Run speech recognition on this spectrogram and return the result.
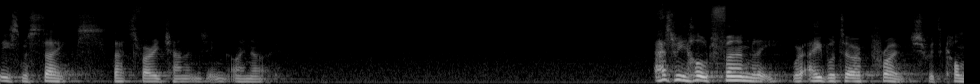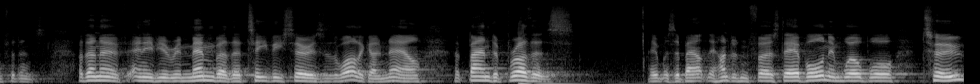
these mistakes. That's very challenging, I know. As we hold firmly, we're able to approach with confidence. I don't know if any of you remember the TV series a while ago now, Band of Brothers. It was about the 101st Airborne in World War II.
